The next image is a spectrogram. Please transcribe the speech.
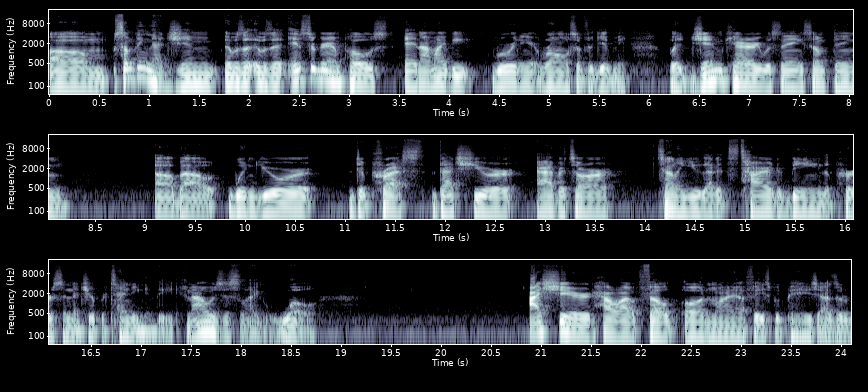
Um, something that Jim it was a, it was an Instagram post, and I might be wording it wrong, so forgive me. But Jim Carrey was saying something about when you're depressed, that's your avatar telling you that it's tired of being the person that you're pretending to be. And I was just like, whoa. I shared how I felt on my uh, Facebook page as a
